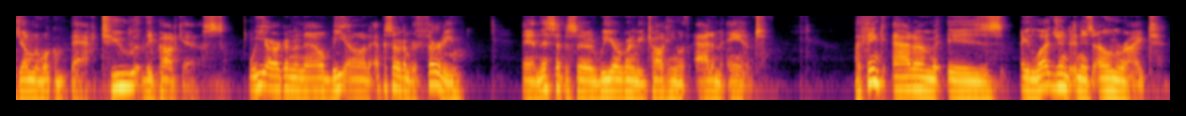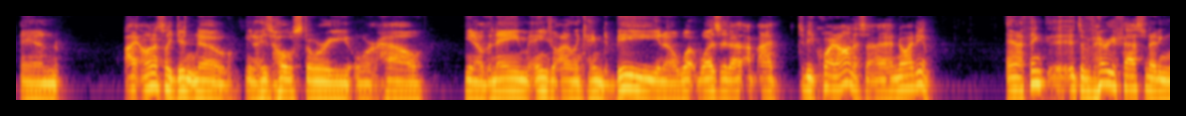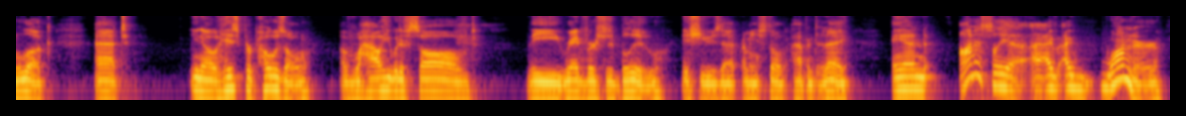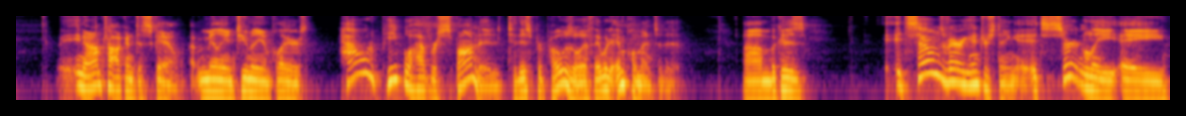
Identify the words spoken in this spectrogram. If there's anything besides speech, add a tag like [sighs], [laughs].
And gentlemen, welcome back to the podcast. We are going to now be on episode number 30. And this episode, we are going to be talking with Adam Ant. I think Adam is a legend in his own right. And I honestly didn't know, you know, his whole story or how, you know, the name Angel Island came to be. You know, what was it? I, I to be quite honest, I had no idea. And I think it's a very fascinating look at you know his proposal of how he would have solved the red versus blue issues that I mean still happen today. And honestly, I, I wonder, you know, I'm talking to scale, a million, two million players. How would people have responded to this proposal if they would have implemented it? Um, because it sounds very interesting. It's certainly a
